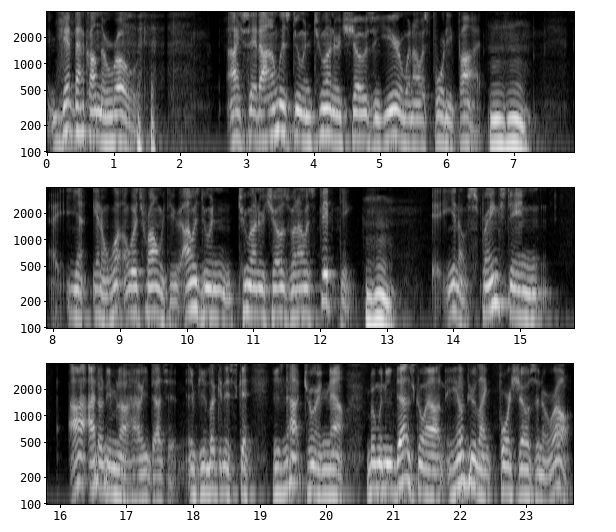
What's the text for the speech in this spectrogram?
Get back on the road. I said I was doing 200 shows a year when I was 45. Mm-hmm. You, you know what, what's wrong with you? I was doing 200 shows when I was 50. Mm-hmm. You know, Springsteen. I, I don't even know how he does it. If you look at his schedule, he's not touring now, but when he does go out, he'll do like four shows in a row.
